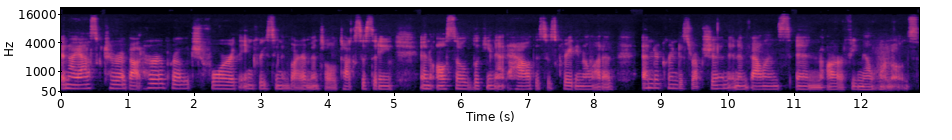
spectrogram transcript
And I asked her about her approach for the increasing environmental toxicity and also looking at how this is creating a lot of endocrine disruption and imbalance in our female hormones?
